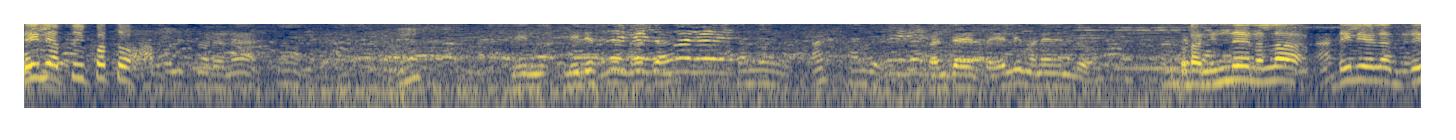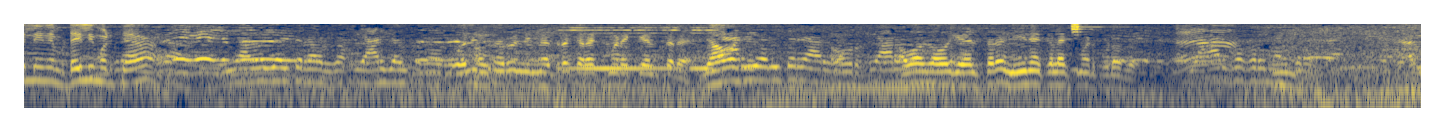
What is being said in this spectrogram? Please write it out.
ಡೈಲಿ ಹತ್ತು ಇಪ್ಪತ್ತು? ಆ ಪೊಲೀಸ್ನವ್ರೇನಾ? ನೀನ್ ಹೆಸರು ರಾಜ ಸಂಜಯ್ ಅಂತ. ಎಲ್ಲಿ ಮನೆ ನಿಂದು? ಬಟ್ ನಿಂದೇನಲ್ಲ ಡೈಲಿ ಹೇಳ ಡೈಲಿ ಡೈಲಿ ಮಾಡ್ತೀಯಾ? ಯಾವಾಗ ಹೇಳ್ತಾರೆ ಅವ್ರಿಗೆ ಯಾರಿಗೆ ಹೇಳ್ತಾರೆ ಅವ್ರು. ಪೊಲೀಸ್ನವರು ನಿನ್ನ ಹತ್ರ ಕಲೆಕ್ಟ್ ಮಾಡಕ್ಕೆ ಹೇಳ್ತಾರೆ. ಯಾವಾಗ ಹೇಳ್ತಾರೆ ಯಾರು? ಯಾರು? ಅವಾಗ ಅವಾಗ ಹೇಳ್ತಾರೆ ನೀನೇ ಕಲೆಕ್ಟ್ ಮಾಡ್ಕೊಡೋದು. ಯಾರು ಬೇಕಾದ್ರು ಮಾಡ್ತಾರೆ. ಯಾರು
